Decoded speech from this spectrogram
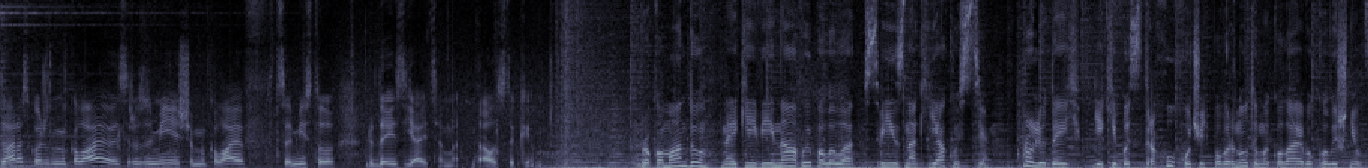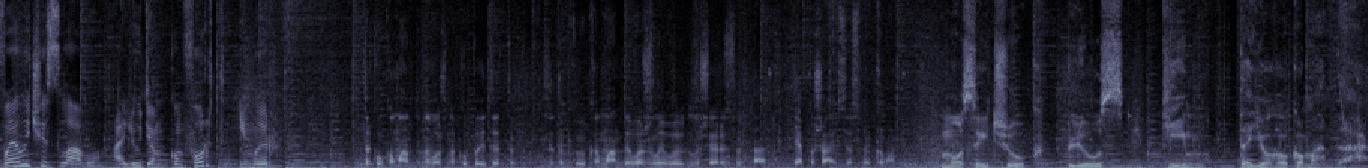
Зараз кожен миколаївець розуміє, що Миколаїв це місто людей з яйцями. Да, ось таким. Про команду, на якій війна випалила свій знак якості, про людей, які без страху хочуть повернути Миколаєву колишню велич і славу, а людям комфорт і мир. Таку команду не можна купити. так- Для такої команди важливий лише результат. Я пишаюся своєю командою. Мосейчук плюс Кім та його команда.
